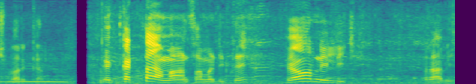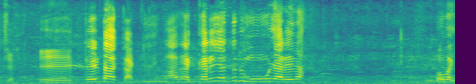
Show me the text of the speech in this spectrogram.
ਸੰਪਰਕ ਕਰ। ਇਹ ਕੱਟਾ ਮਾਨਸਾ ਮੰਡੀ ਤੇ ਪਿਓਰ ਨੀਲੀ ਚ ਰਾਵੀ ਚ। ਇਹ ਟੇਡਾ ਕੱਟ ਆ ਕਰੀ ਇਧਰ ਨੂੰ ਮੂੰਹ ਯਾਰ ਇਹਦਾ। ਉਹ ਬਾਈ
